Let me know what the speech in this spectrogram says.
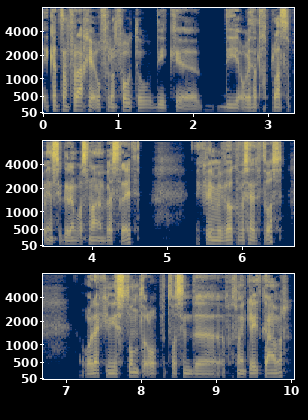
ik had een vraagje over een foto die ik uh, die je ooit had geplaatst op Instagram. was na een wedstrijd. Ik weet niet meer welke wedstrijd het was. Olekin, je stond erop. Het was in de volgens mij kleedkamer.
